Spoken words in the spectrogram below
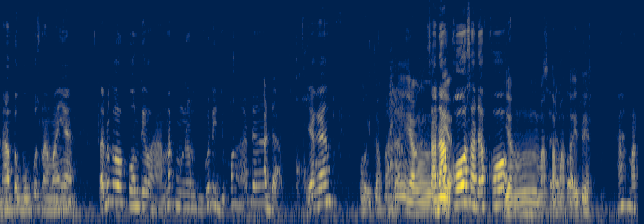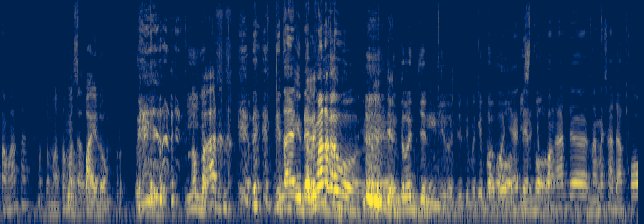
hantu bungkus namanya. Tapi kalau kuntilanak menurut gue di Jepang ada. Ada. Ya kan? Oh itu apa namanya yang ini ya? Sadako, sadako. Yang mata-mata Sadako. itu ya? Hah, mata-mata. mata-mata mas Mata- spy dong iya Apaan? Ditanya dari mana kamu? Intelijen. intelijen gila dia Ini tiba-tiba bawa pokoknya dari pistol Jepang ada namanya Sadako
